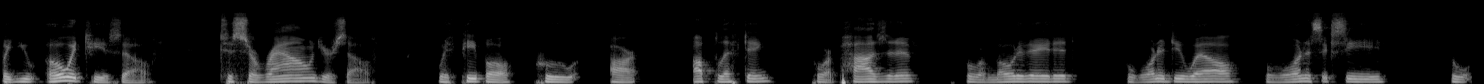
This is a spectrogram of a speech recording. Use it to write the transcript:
but you owe it to yourself to surround yourself with people who are uplifting who are positive who are motivated who want to do well who want to succeed who,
